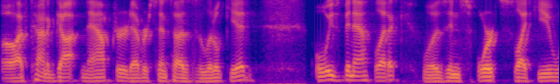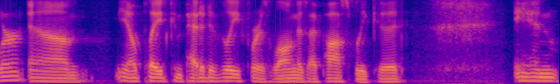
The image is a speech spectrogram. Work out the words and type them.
I've kind of gotten after it ever since I was a little kid. Always been athletic, was in sports like you were. Um, you know, played competitively for as long as I possibly could. And,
